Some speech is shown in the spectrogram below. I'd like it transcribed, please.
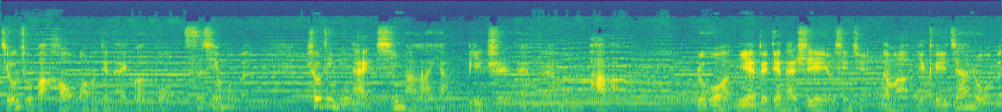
九九八号网络电台官博私信我们，收听平台喜马拉雅、荔枝 FM、啪啪。如果你也对电台事业有兴趣，那么也可以加入我们，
